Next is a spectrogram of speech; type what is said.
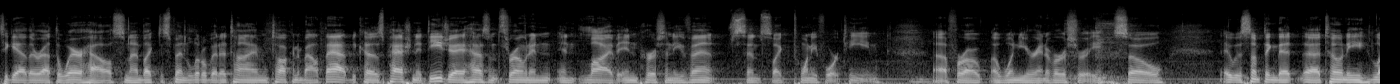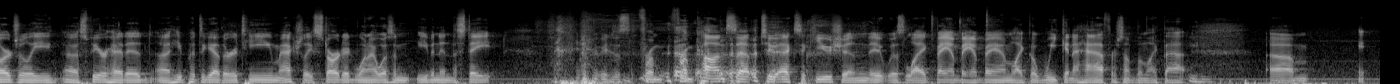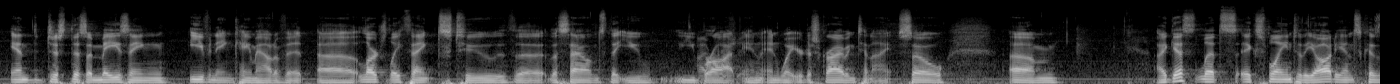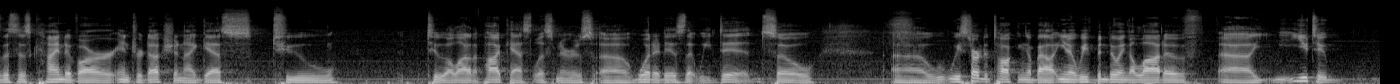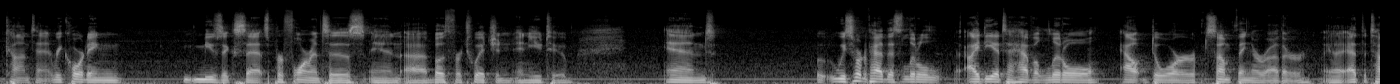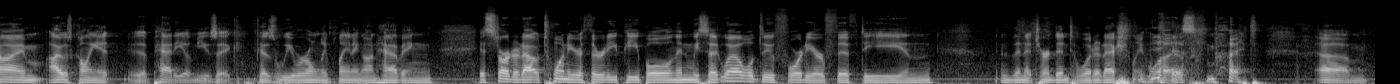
together at the warehouse, and I'd like to spend a little bit of time talking about that because Passionate DJ hasn't thrown in, in live in person event since like 2014 uh, for a, a one year anniversary. So it was something that uh, Tony largely uh, spearheaded. Uh, he put together a team. Actually started when I wasn't even in the state. it was from from concept to execution. It was like bam, bam, bam, like a week and a half or something like that. Um, and just this amazing evening came out of it, uh, largely thanks to the the sounds that you you brought and, that. and what you're describing tonight. So. Um, I guess let's explain to the audience because this is kind of our introduction, I guess, to to a lot of the podcast listeners uh, what it is that we did. So uh, we started talking about, you know, we've been doing a lot of uh, YouTube content, recording music sets, performances, and uh, both for Twitch and, and YouTube, and we sort of had this little idea to have a little outdoor something or other. Uh, at the time, I was calling it uh, patio music because we were only planning on having. It started out 20 or 30 people, and then we said, well, we'll do 40 or 50, and, and then it turned into what it actually was. but um,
